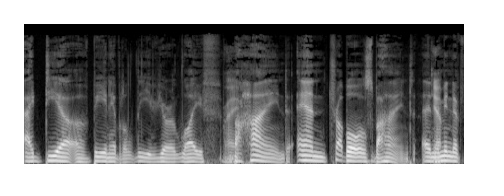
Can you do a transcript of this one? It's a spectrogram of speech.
idea of being able to leave your life Right. behind and troubles behind. And I mean, if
